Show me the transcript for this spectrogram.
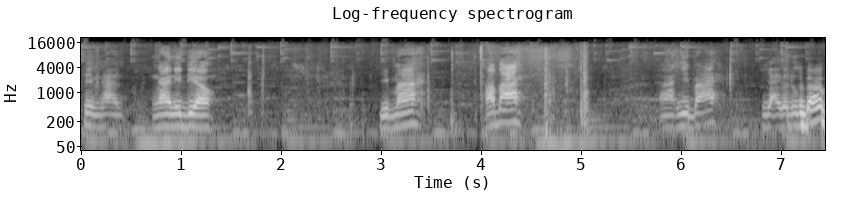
ที่สำคัญง่ายนิดเดียว หยิบมาเอาไปอะหยิบไปใหญ่กว่าดูก๊อฟ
